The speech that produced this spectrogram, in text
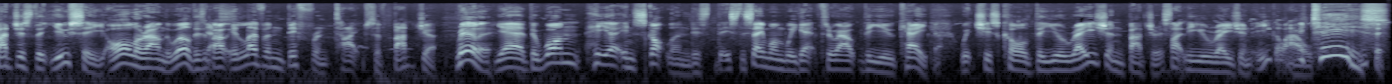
badgers that you see all around the world. There's Yes. about 11 different types of badger. Really? Yeah, the one here in Scotland is it's the same one we get throughout the UK, which is called the Eurasian badger. It's like the Eurasian eagle owl. It is. It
